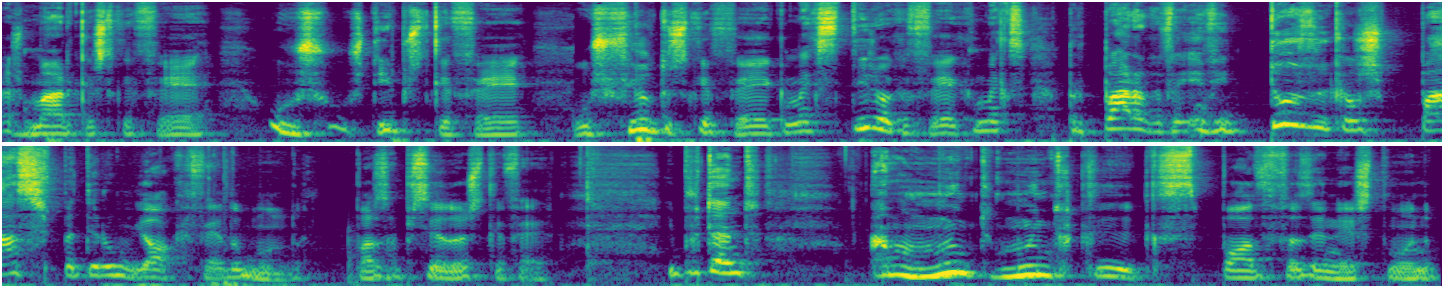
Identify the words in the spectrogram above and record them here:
as marcas de café, os, os, tipos de café, os filtros de café, como é que se tira o café, como é que se prepara o café, enfim, todos aqueles passos para ter o melhor café do mundo para os apreciadores de café. E, portanto, há muito, muito que, que se pode fazer neste mundo.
